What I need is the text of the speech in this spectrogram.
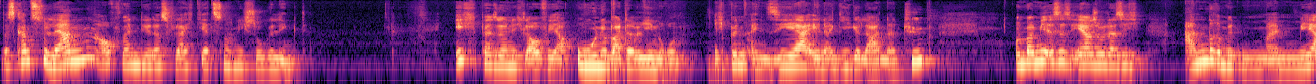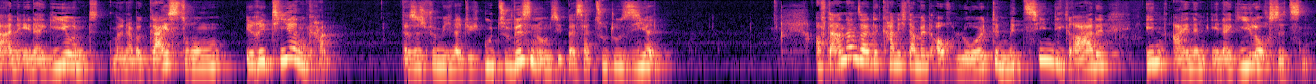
Das kannst du lernen, auch wenn dir das vielleicht jetzt noch nicht so gelingt. Ich persönlich laufe ja ohne Batterien rum. Ich bin ein sehr energiegeladener Typ und bei mir ist es eher so, dass ich andere mit meinem Mehr an Energie und meiner Begeisterung irritieren kann. Das ist für mich natürlich gut zu wissen, um sie besser zu dosieren. Auf der anderen Seite kann ich damit auch Leute mitziehen, die gerade in einem Energieloch sitzen.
